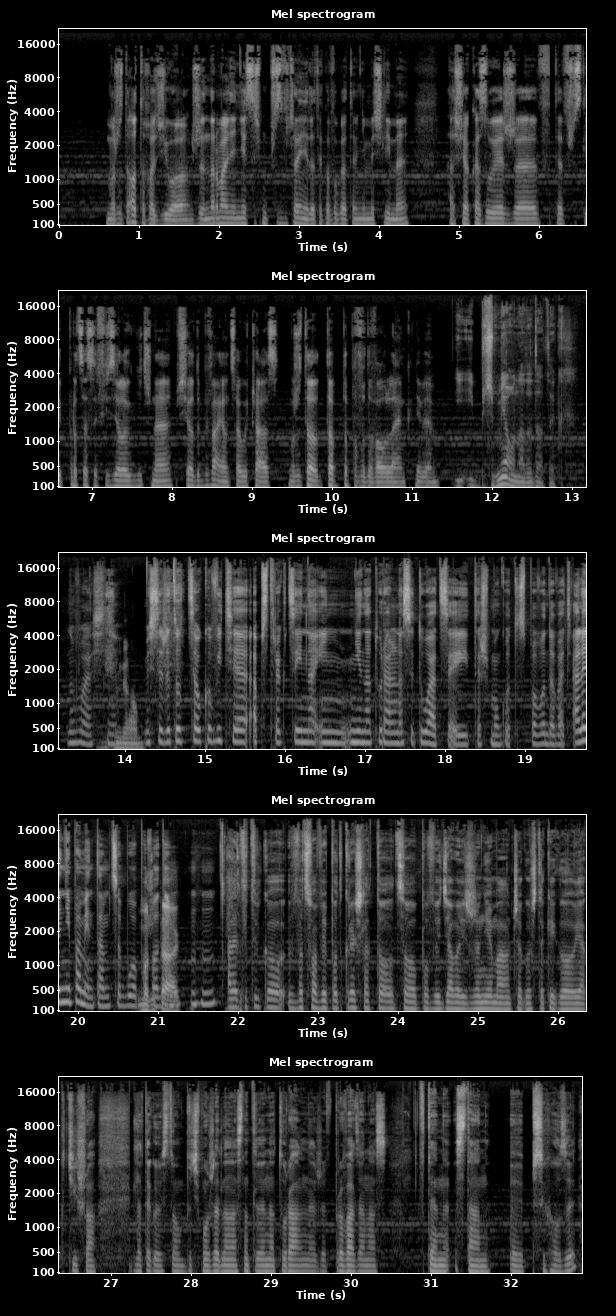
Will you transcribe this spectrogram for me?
Może to o to chodziło, że normalnie nie jesteśmy przyzwyczajeni do tego, w ogóle o tym nie myślimy, a się okazuje, że te wszystkie procesy fizjologiczne się odbywają cały czas. Może to, to, to powodowało lęk, nie wiem. I, i brzmią na dodatek. No właśnie. Brzmią. Myślę, że to całkowicie abstrakcyjna i nienaturalna sytuacja i też mogło to spowodować, ale nie pamiętam, co było Może powodem. Tak. Mhm. Ale to tylko Wacławie podkreśla to, co powiedziałeś, że nie ma czegoś takiego jak cisza. Dlatego jest to być może dla nas na tyle naturalne, że wprowadza nas w ten stan y, psychozy.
